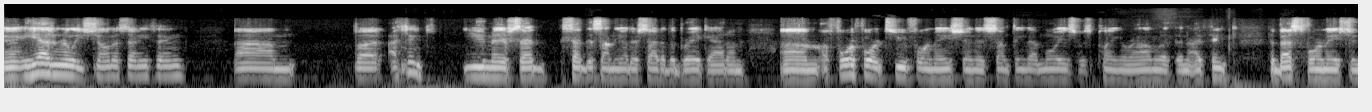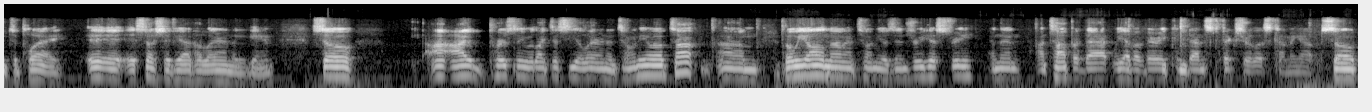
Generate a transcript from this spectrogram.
and he hasn't really shown us anything. Um, but I think you may have said said this on the other side of the break, Adam. Um, a 4-4-2 formation is something that Moyes was playing around with, and I think the best formation to play, especially if you have Haller in the game. So I, personally would like to see Haller and Antonio up top, um, but we all know Antonio's injury history, and then on top of that, we have a very condensed fixture list coming up. So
